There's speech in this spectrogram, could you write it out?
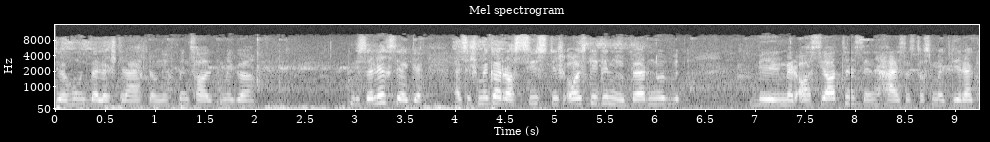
den Hund streicheln Und ich finde es halt mega, wie soll ich sagen, es ist mega rassistisch uns gegenüber, nur weil wir Asiaten sind, heißt es, dass wir direkt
